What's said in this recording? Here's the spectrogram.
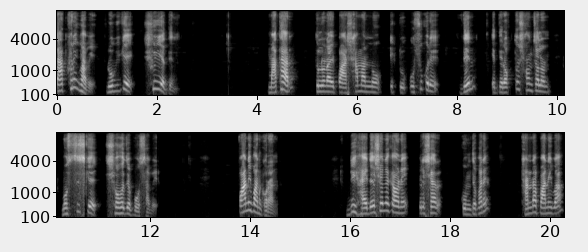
তাৎক্ষণিকভাবে রোগীকে শুইয়ে দিন। মাথার তুলনায় পা সামান্য একটু উঁচু করে দিন। এতে রক্ত সঞ্চালন মস্তিষ্কে সহজে পৌঁছাবে। পানি পান করান। ডিহাইড্রেশনের কারণে প্রেশার কমতে পারে, ঠান্ডা পানি বা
